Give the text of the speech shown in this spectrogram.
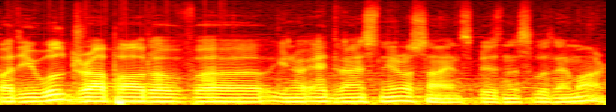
But you will drop out of uh, you know, advanced neuroscience business with MR.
